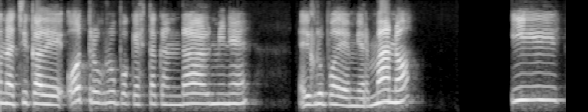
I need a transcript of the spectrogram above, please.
una chica de otro grupo que está acá en Dálmine, el grupo de mi hermano, y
